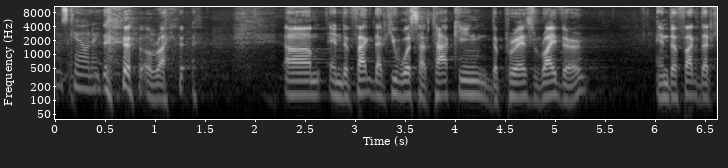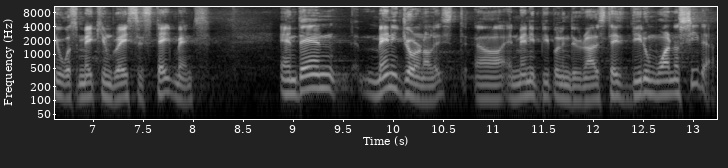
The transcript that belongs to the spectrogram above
Who's counting? All right um, and the fact that he was attacking the press right there, and the fact that he was making racist statements. And then many journalists uh, and many people in the United States didn't want to see that.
